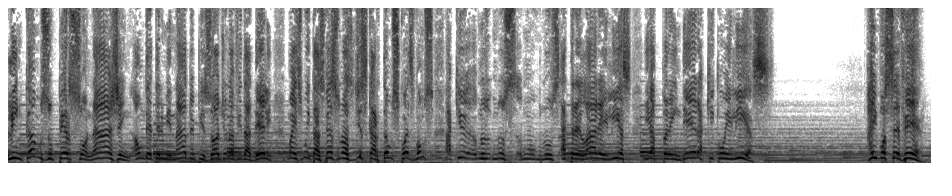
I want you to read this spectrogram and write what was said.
linkamos o personagem a um determinado episódio na vida dele, mas muitas vezes nós descartamos coisas. Vamos aqui nos, nos, nos atrelar a Elias e aprender aqui com Elias. Aí você vê.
